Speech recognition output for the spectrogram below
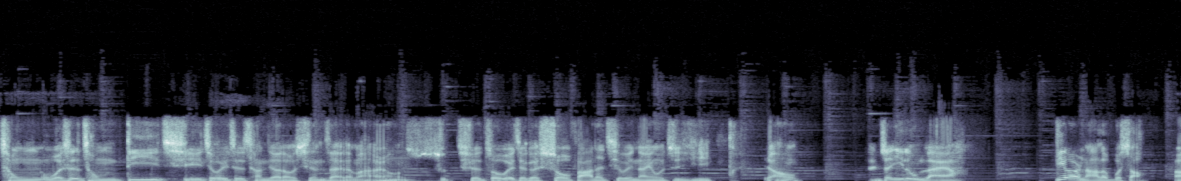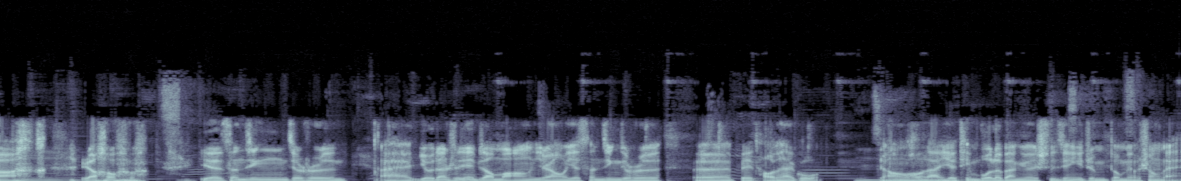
从我是从第一期就一直参加到现在的嘛，然后是是作为这个首发的七位男友之一，然后这一路来啊，第二拿了不少啊，然后也曾经就是，哎，有一段时间比较忙，然后也曾经就是呃被淘汰过。然后后来也停播了半个月时间，一直都没有上来。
